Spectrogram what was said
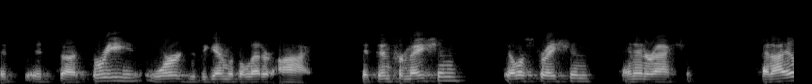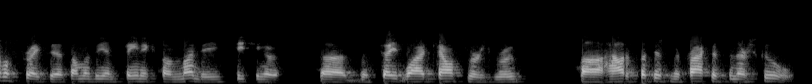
it's, it's uh, three words that begin with the letter I. It's information, illustration, and interaction. And I illustrate this. I'm going to be in Phoenix on Monday teaching a, uh, the statewide counselors group uh, how to put this into practice in their schools.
